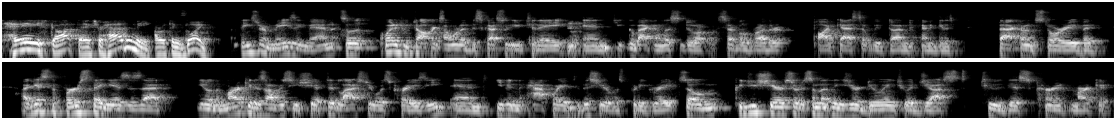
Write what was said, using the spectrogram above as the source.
Hey, Scott, thanks for having me. How are things going? Things are amazing, man. So, quite a few topics I want to discuss with you today. And you can go back and listen to our, several of our other podcasts that we've done to kind of get his background story. But I guess the first thing is, is that you know the market has obviously shifted last year was crazy and even halfway into this year was pretty great so um, could you share sort of some of the things you're doing to adjust to this current market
